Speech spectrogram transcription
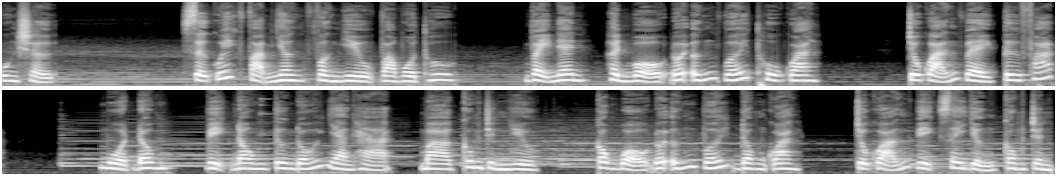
quân sự. Sự quyết phạm nhân phần nhiều vào mùa thu, vậy nên hình bộ đối ứng với thu quan. Chủ quản về tư pháp. Mùa đông, việc nông tương đối nhàn hạ mà công trình nhiều. Công bộ đối ứng với đông quan, chủ quản việc xây dựng công trình.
